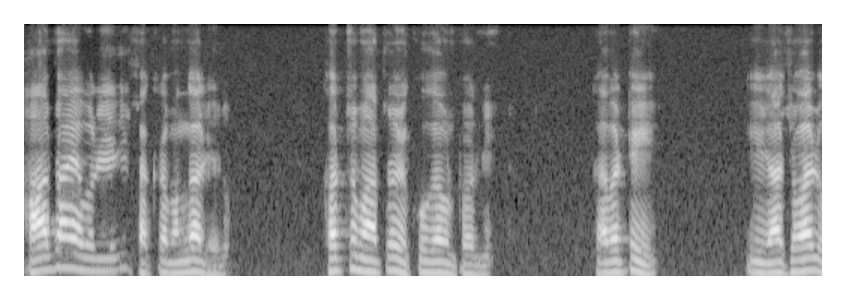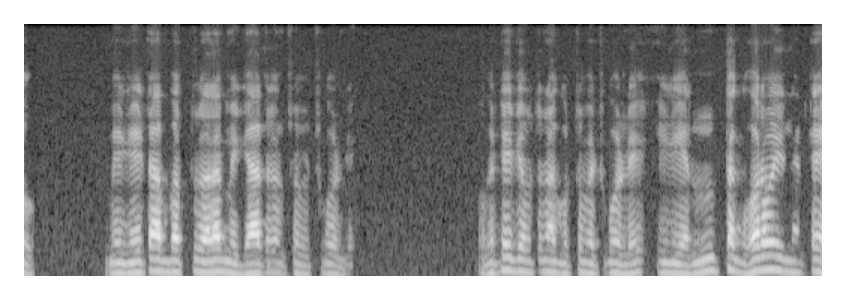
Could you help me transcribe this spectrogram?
ఆదాయం అనేది సక్రమంగా లేదు. ఖర్చు మాత్రం ఎక్కువగా ఉంటుంది. కాబట్టి ఈ రాశి వాళ్ళు మీ డేట్ ఆఫ్ బర్త్ ద్వారా మీ జాతకం చూపించుకోండి. ఒకటే చెబుతున్నా గుర్తుపెట్టుకోండి. ఇది ఎంత ఘోరమైందంటే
